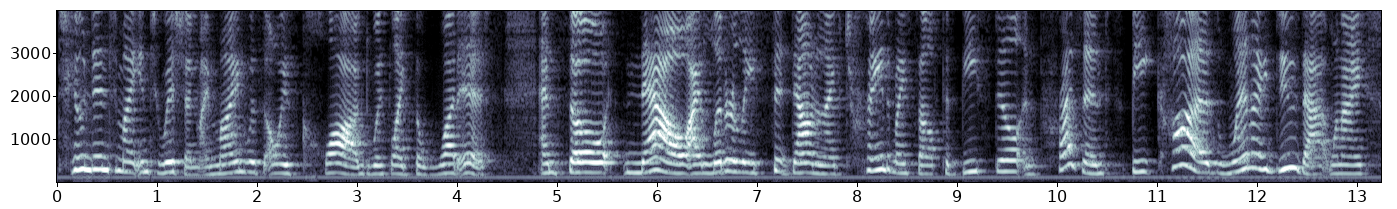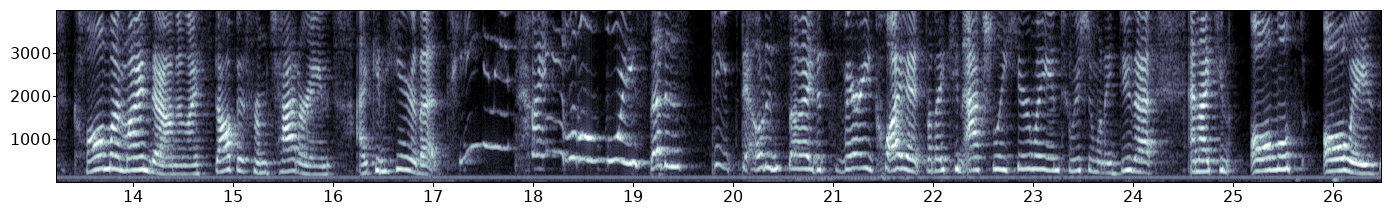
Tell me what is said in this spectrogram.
tuned into my intuition. My mind was always clogged with like the what ifs. And so now I literally sit down and I've trained myself to be still and present because when I do that, when I calm my mind down and I stop it from chattering, I can hear that teeny tiny little voice that is deep down inside. It's very quiet, but I can actually hear my intuition when I do that. And I can almost always,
